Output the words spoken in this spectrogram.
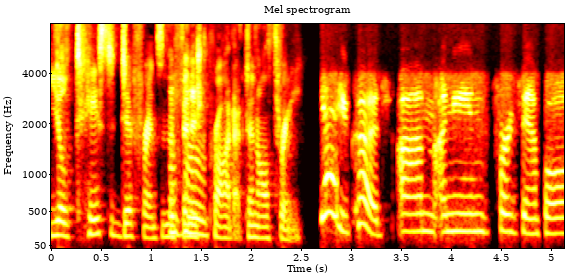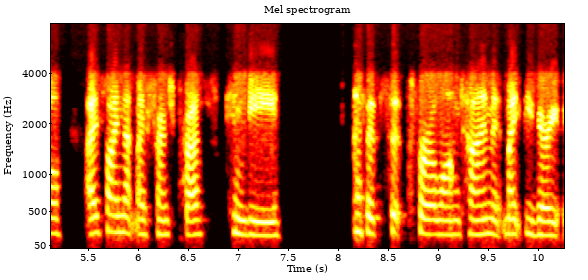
you'll taste a difference in the mm-hmm. finished product in all three. Yeah, you could. Um, I mean, for example, I find that my French press can be, if it sits for a long time, it might be very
